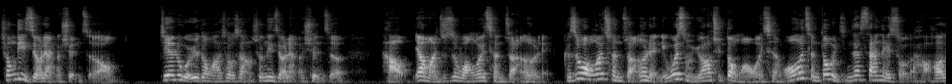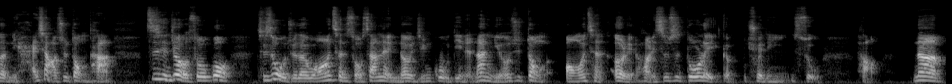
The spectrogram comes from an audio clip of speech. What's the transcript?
兄弟只有两个选择哦。今天如果岳东华受伤，兄弟只有两个选择。好，要么就是王威成转二垒。可是王威成转二垒，你为什么又要去动王威成？王威成都已经在三垒守的好好的，你还想要去动他？之前就有说过，其实我觉得王威成守三垒你都已经固定了，那你又去动王威成二垒的话，你是不是多了一个不确定因素？好，那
